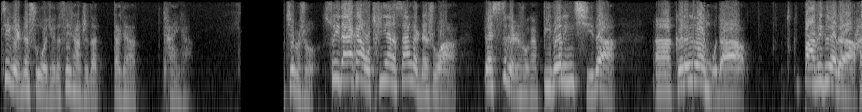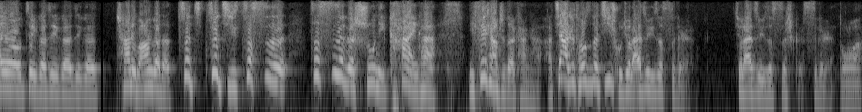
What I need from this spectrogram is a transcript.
这个人的书，我觉得非常值得大家看一看这本书。所以大家看，我推荐了三个人的书啊，呃，四个人书看，彼得林奇的啊，格雷厄姆的，巴菲特的，还有这个这个这个查理芒格的，这这几这四这四个书你看一看，你非常值得看看啊。价值投资的基础就来自于这四个人，就来自于这四十个四个人，懂了吗？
